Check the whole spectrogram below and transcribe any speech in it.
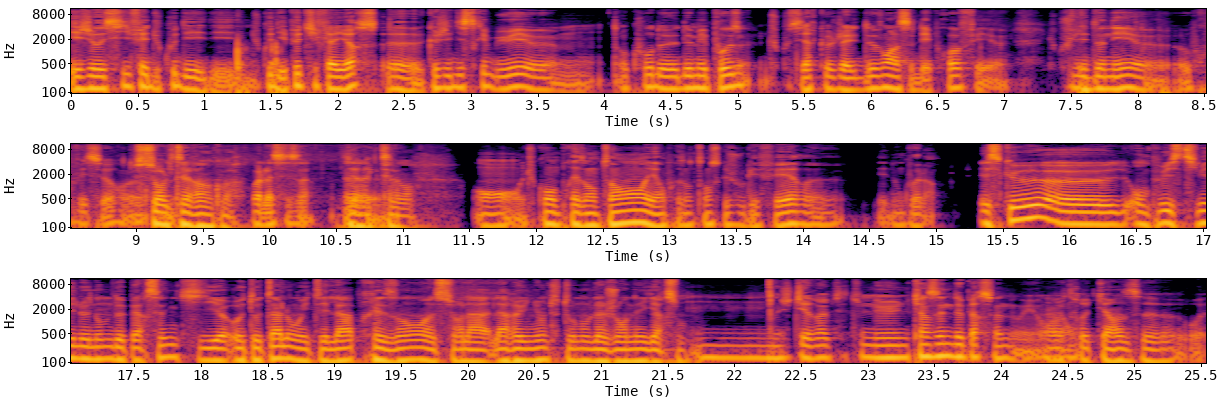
Et j'ai aussi fait du coup des, des du coup des petits flyers euh, que j'ai distribués euh, au cours de, de mes pauses. Du coup, c'est-à-dire que j'allais devant la salle des profs et euh, du coup je les donnais euh, aux professeurs. euh, Sur le terrain, quoi. Voilà, c'est ça. Directement. Euh, en du coup en présentant et en présentant ce que je voulais faire. euh, et donc voilà. Est-ce que euh, on peut estimer le nombre de personnes qui, au total, ont été là, présents euh, sur la, la réunion tout au long de la journée, garçons? Hum, je dirais peut-être une, une quinzaine de personnes. Oui. Entre 15, euh, ouais,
